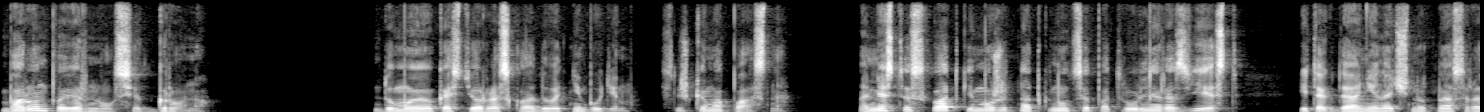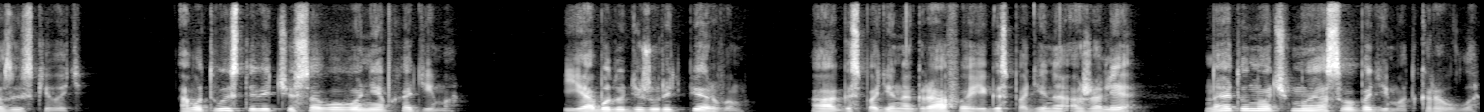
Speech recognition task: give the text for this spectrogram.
барон повернулся к Грону. «Думаю, костер раскладывать не будем. Слишком опасно. На место схватки может наткнуться патрульный разъезд, и тогда они начнут нас разыскивать. А вот выставить часового необходимо. Я буду дежурить первым, а господина графа и господина Ажале на эту ночь мы освободим от караула.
